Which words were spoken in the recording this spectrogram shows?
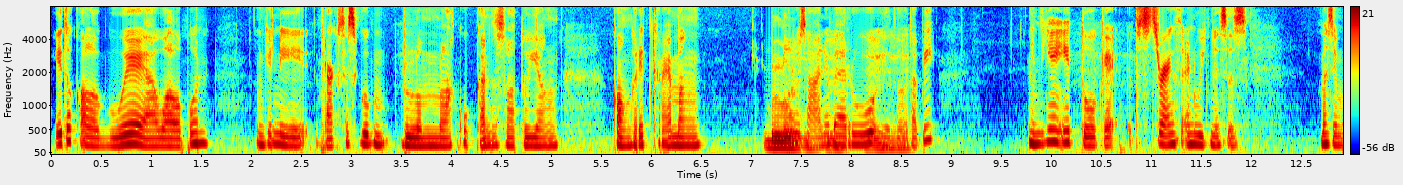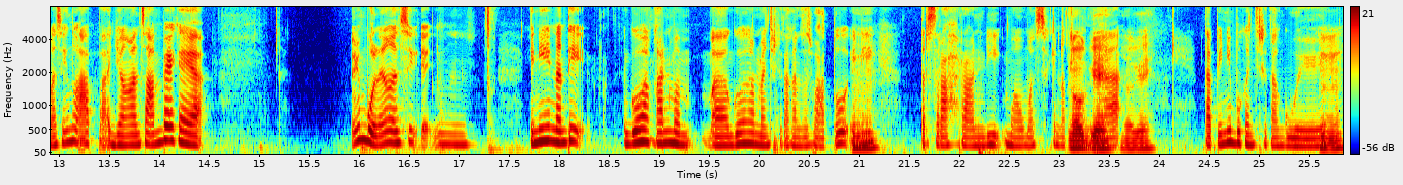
Itu kalau gue ya, walaupun mungkin di Traxxas gue belum melakukan sesuatu yang konkret karena emang Belum. perusahaannya Hmm. baru Hmm. gitu. Tapi intinya itu kayak strength and weaknesses masing-masing tuh apa? Jangan sampai kayak ini boleh gak sih? Eh, hmm, Ini nanti gue akan mem- eh, gue akan menceritakan sesuatu. Ini terserah Randi mau masukin atau Hmm. Oke enggak. oke. Tapi ini bukan cerita gue. Hmm.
